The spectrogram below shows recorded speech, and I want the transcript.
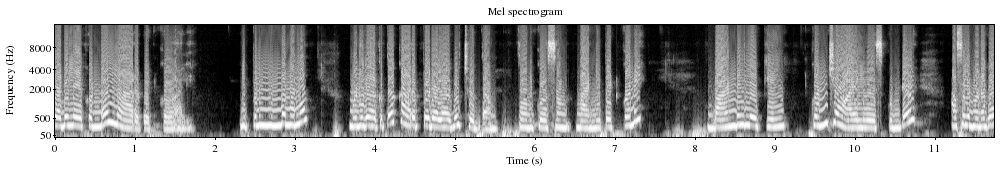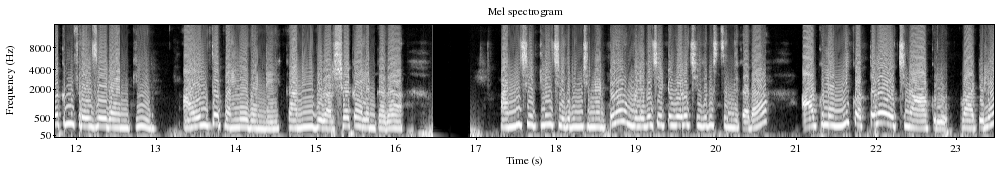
తడి లేకుండా ఇలా ఆరబెట్టుకోవాలి. ఇప్పుడు ముందు మనం మునగాకుతో కారపొడి ఎలాగో చూద్దాం. దానికోసం బాండి పెట్టుకొని బాండీలోకి కొంచెం ఆయిల్ వేసుకుంటే అసలు మునగాకుని ఫ్రై చేయడానికి ఆయిల్తో పని లేదండి. కానీ ఇది వర్షాకాలం కదా. అన్ని చెట్లు చిగురించినట్టు ములగ చెట్టు కూడా చిగురుస్తుంది కదా. ఆకులన్నీ కొత్తగా వచ్చిన ఆకులు. వాటిలో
